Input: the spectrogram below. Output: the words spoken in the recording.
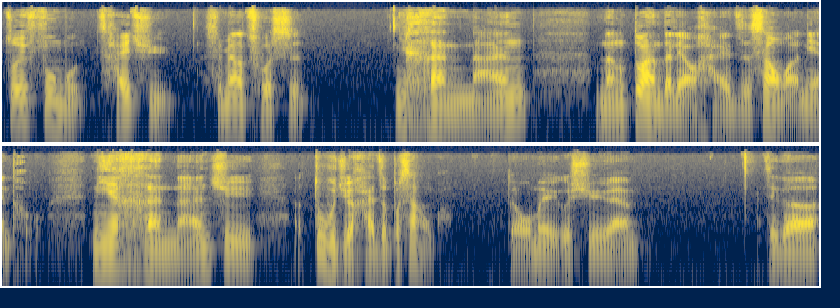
作为父母采取什么样的措施，你很难能断得了孩子上网的念头，你也很难去杜绝孩子不上网。对，我们有一个学员。这个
